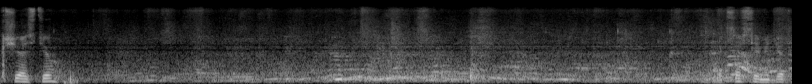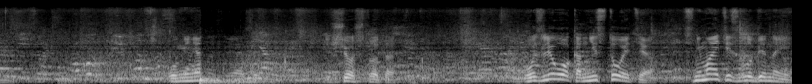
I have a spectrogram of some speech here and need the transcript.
к, счастью. Так, со всеми идет. У меня на связи. Еще что-то. Возле окон не стойте. Снимайте с глубины.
